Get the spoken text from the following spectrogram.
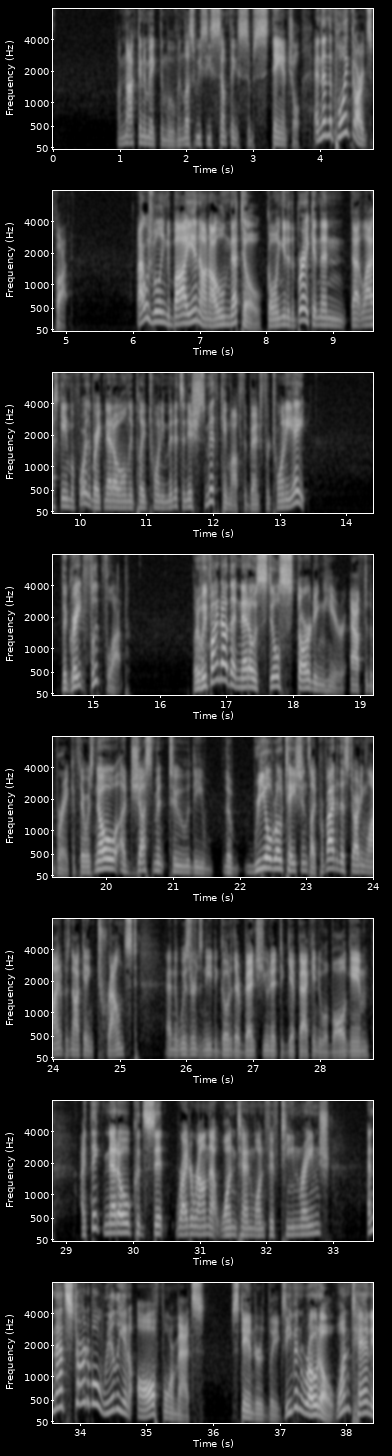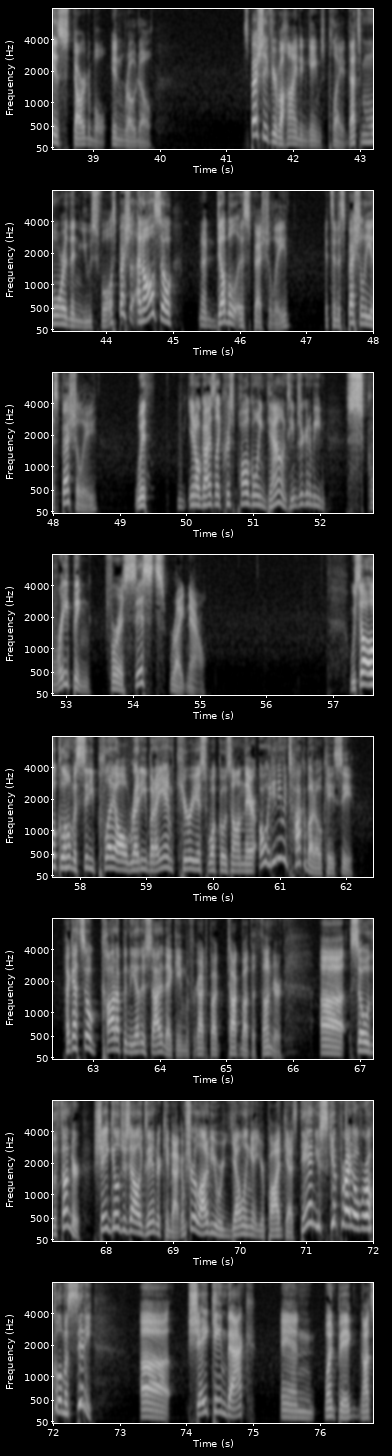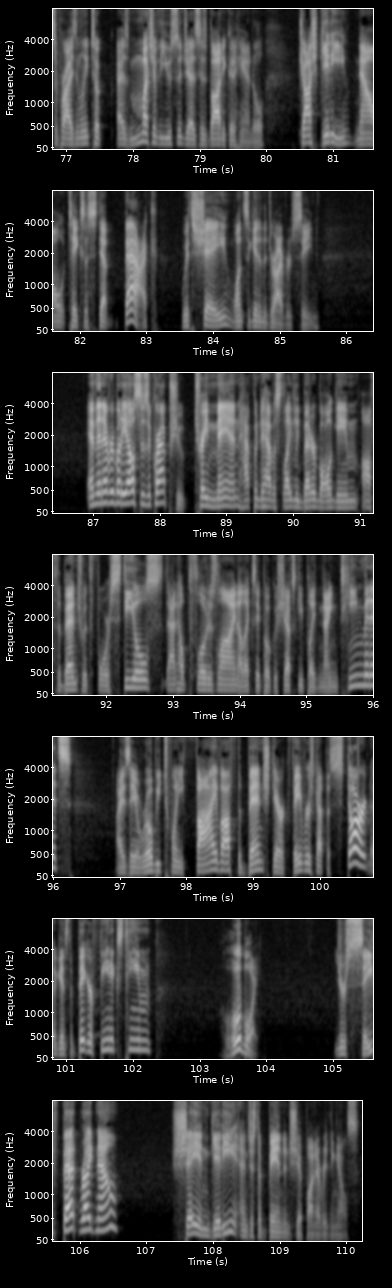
I'm not going to make the move unless we see something substantial. And then the point guard spot. I was willing to buy in on Raul Neto going into the break, and then that last game before the break, Neto only played 20 minutes, and Ish Smith came off the bench for 28. The great flip flop. But if we find out that Neto is still starting here after the break, if there was no adjustment to the the real rotations, like provided the starting lineup is not getting trounced and the Wizards need to go to their bench unit to get back into a ball game, I think Neto could sit right around that 110, 115 range. And that's startable really in all formats, standard leagues. Even Roto, 110 is startable in Roto. Especially if you're behind in games played. That's more than useful. Especially and also now, double especially, it's an especially especially with you know guys like Chris Paul going down. Teams are going to be scraping for assists right now. We saw Oklahoma City play already, but I am curious what goes on there. Oh, we didn't even talk about OKC. I got so caught up in the other side of that game, we forgot to talk about the Thunder. Uh, so the Thunder, Shai Gilgeous-Alexander came back. I'm sure a lot of you were yelling at your podcast. Dan, you skipped right over Oklahoma City. Uh, Shai came back and went big, not surprisingly, took as much of the usage as his body could handle. Josh Giddey now takes a step back with Shai once again in the driver's seat. And then everybody else is a crapshoot. Tre Mann happened to have a slightly better ball game off the bench with four steals. That helped float his line. Aleksej Pokusevski played 19 minutes. Isaiah Roby, 25 off the bench. Derrick Favors got the start against a bigger Phoenix team. Oh boy your safe bet right now, Shai and Giddey and just abandon ship on everything else.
